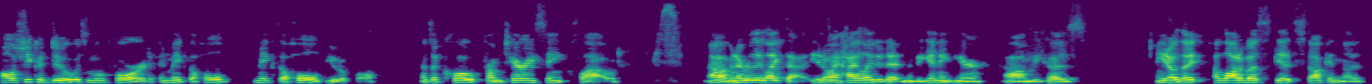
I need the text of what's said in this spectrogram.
All she could do was move forward and make the whole make the whole beautiful. That's a quote from Terri St. Cloud. Um, and I really like that. You know, I highlighted it in the beginning here um, because, you know, that a lot of us get stuck in the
